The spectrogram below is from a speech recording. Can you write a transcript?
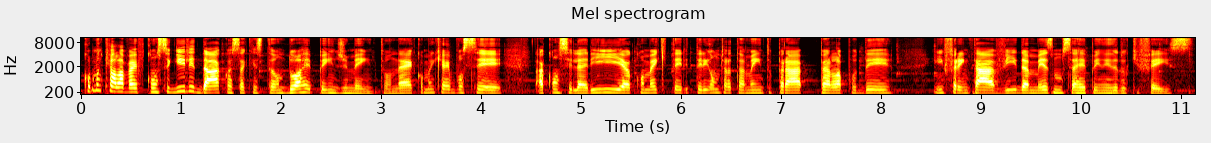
Como que ela vai conseguir lidar com essa questão do arrependimento, né? Como é que você aconselharia? Como é que ter, teria um tratamento para ela poder enfrentar a vida mesmo se arrependendo do que fez?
